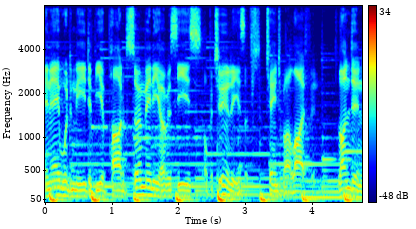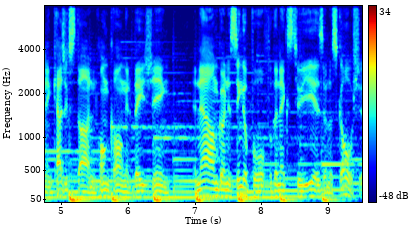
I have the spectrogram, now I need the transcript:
enabled me to be a part of so many overseas opportunities that have changed my life in London and Kazakhstan and Hong Kong and Beijing. And now I'm going to Singapore for the next two years on a scholarship.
